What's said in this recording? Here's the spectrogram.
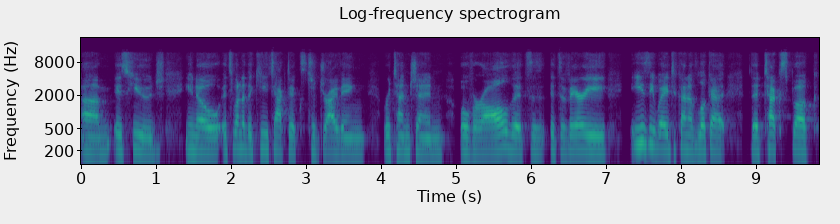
um, is huge you know it's one of the key tactics to driving retention overall that's a, it's a very easy way to kind of look at the textbook.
